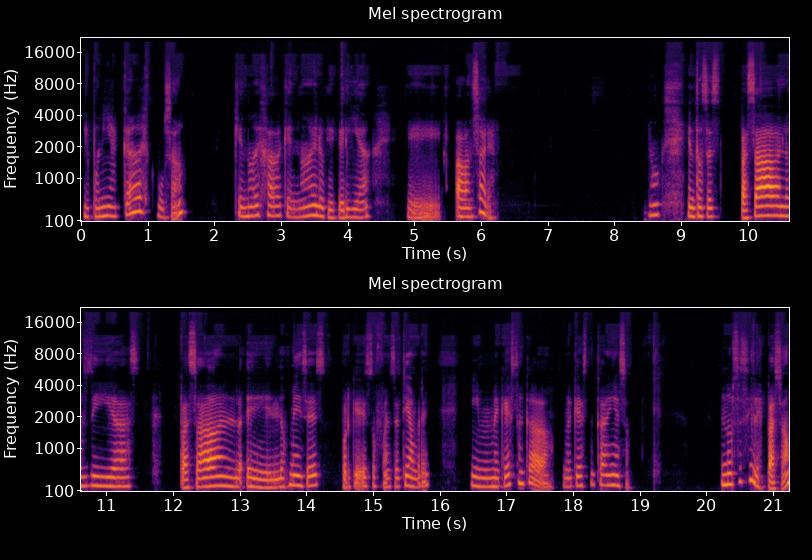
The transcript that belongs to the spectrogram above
y ponía cada excusa que no dejaba que nada de lo que quería eh, avanzara, ¿no? Entonces pasaban los días, pasaban eh, los meses, porque eso fue en septiembre, y me quedé estancada, me quedé estancada en eso. No sé si les pasa,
